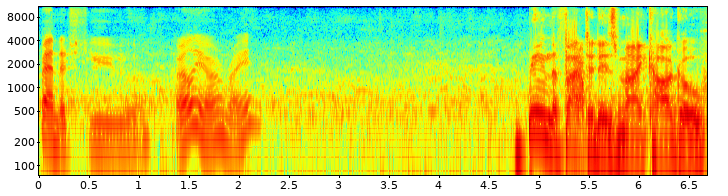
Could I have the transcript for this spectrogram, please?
bandaged you earlier, right? Being the fact it is my cargo,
